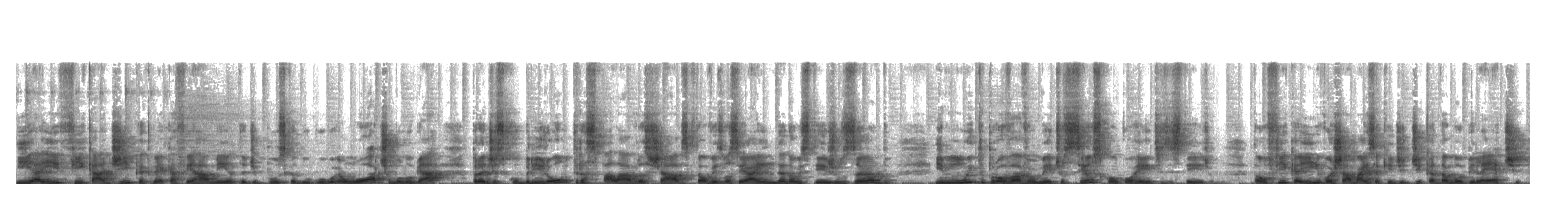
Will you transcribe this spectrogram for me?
E aí fica a dica né, que a ferramenta de busca do Google é um ótimo lugar para descobrir outras palavras-chave que talvez você ainda não esteja usando e muito provavelmente os seus concorrentes estejam. Então fica aí, vou chamar isso aqui de dica da mobilete.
